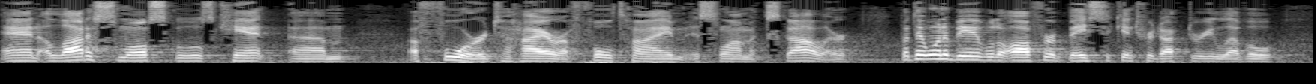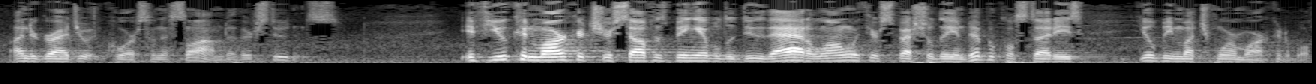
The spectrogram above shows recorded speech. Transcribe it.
and a lot of small schools can't. Um, afford to hire a full time Islamic scholar, but they want to be able to offer a basic introductory level undergraduate course on Islam to their students. If you can market yourself as being able to do that along with your specialty in biblical studies, you'll be much more marketable.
